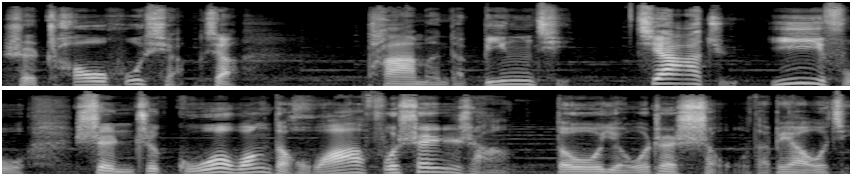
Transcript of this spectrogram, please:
是超乎想象，他们的兵器、家具、衣服，甚至国王的华服身上都有着手的标记。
